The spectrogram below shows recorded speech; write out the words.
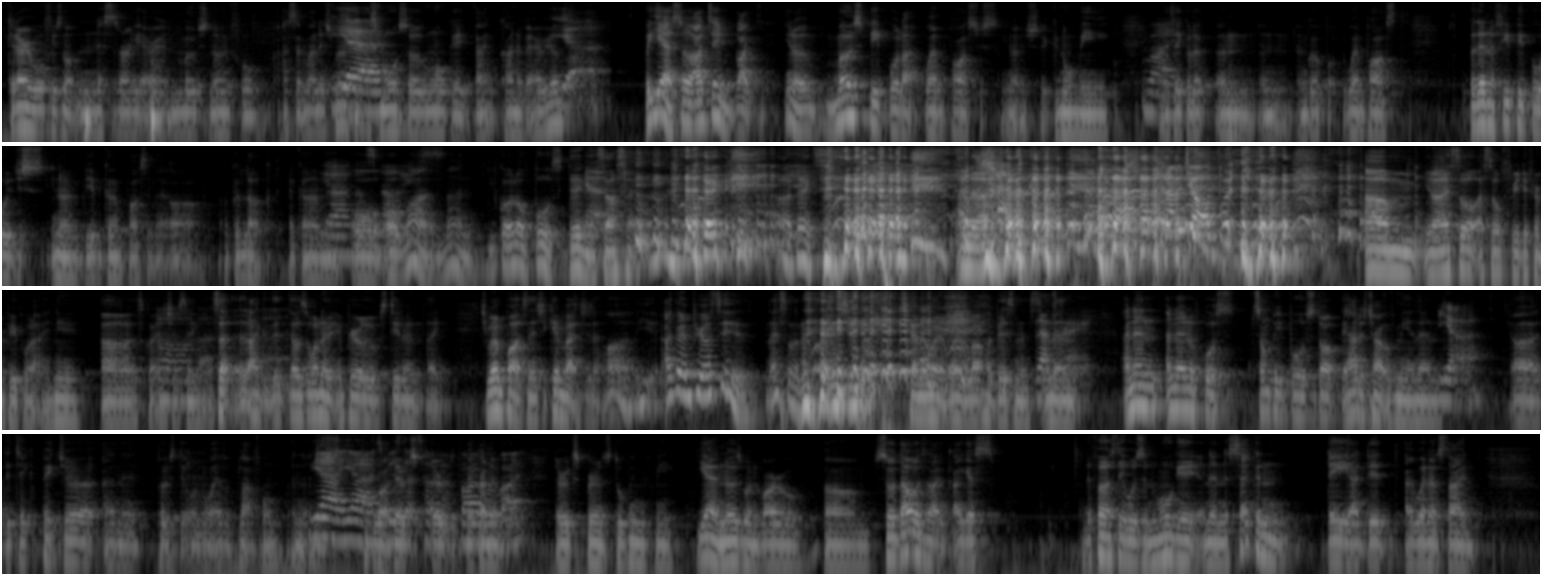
Canary Wharf is not necessarily area most known for asset management. Yeah. It's more so mortgage bank kind of area. yeah. But yeah, so I'd say like you know most people like went past just you know just ignore me and take a look and, and, and go went past. But then a few people would just you know be going past and like oh, oh good luck like um Yeah, or that's or wow man you've got a lot of balls doing Yeah. it. So I was like oh thanks and uh, Can I have a job? Um you know I saw I saw three different people that I knew. Uh, it's quite Oh, interesting. that's So like th- there was one Imperial student like. She went past and then she came back. She's like, "Oh, you, I go Imperial too. Nice one." she kind of went, went about her business, and That's then great. and then and then of course some people stopped. They had a chat with me, and then Yeah. uh, they take a picture and then post it on whatever platform. And then Yeah, yeah, I suppose their, that's their, went their kind of right? their experience talking with me. Yeah, and those went viral. Um, so that was like I guess the first day was in Moorgate, and then the second day I did I went outside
